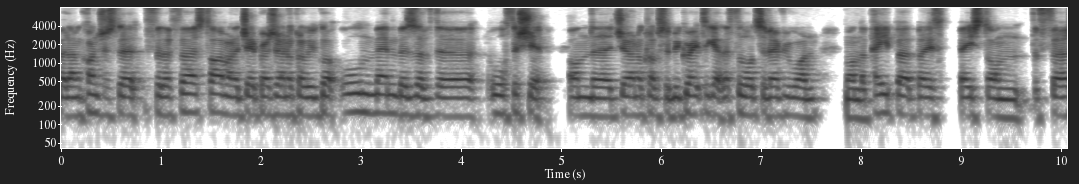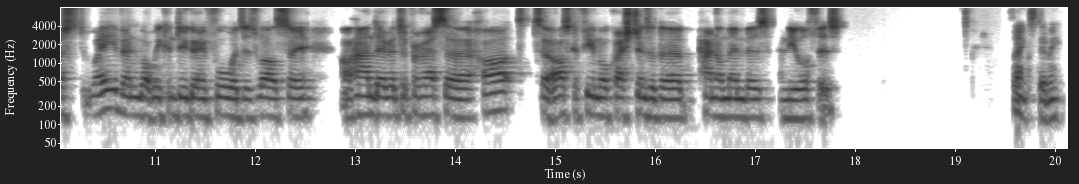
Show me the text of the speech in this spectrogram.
but I'm conscious that for the first time on a JPRAS Journal Club, we've got all members of the authorship on the Journal Club. So it'd be great to get the thoughts of everyone on the paper, both based on the first wave and what we can do going forwards as well. So I'll hand over to Professor Hart to ask a few more questions of the panel members and the authors. Thanks, Demi.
